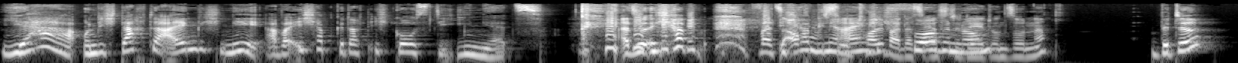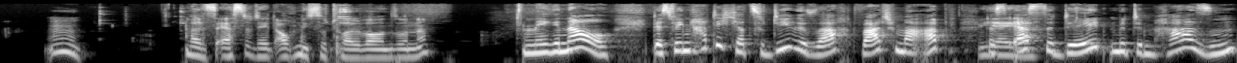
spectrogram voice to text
ja, und ich dachte eigentlich, nee, aber ich habe gedacht, ich ghoste ihn jetzt. Also ich habe, Weil es auch nicht so toll war, das erste Date und so, ne? bitte? Mhm. Weil das erste Date auch nicht so toll war und so, ne? Nee, genau. Deswegen hatte ich ja zu dir gesagt, warte mal ab, das Ja, ja. erste Date mit dem Hasen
